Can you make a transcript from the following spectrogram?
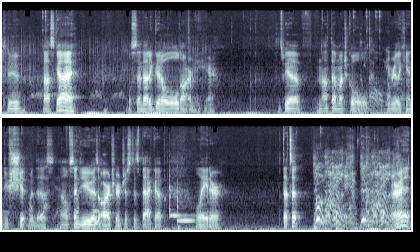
two, last guy. We'll send out a good old army here. Since we have not that much gold, we really can't do shit with this. I'll send you as archer just as backup later. But that's it. Alright.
